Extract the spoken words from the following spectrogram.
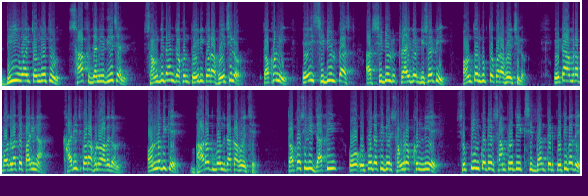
ডি ওয়াই চন্দ্রচূড় সাফ জানিয়ে দিয়েছেন, সংবিধান যখন তৈরি করা হয়েছিল, তখনই এই শিডিউল্ড কাস্ট আর শিডিউল্ড ট্রাইবের বিষয়টি অন্তর্ভুক্ত করা হয়েছিল। এটা আমরা বদলাতে পারি না। খারিজ করা হলো আবেদন। অন্যদিকে ভারত বন্ধ ডাকা হয়েছে। তপশিলি জাতি ও উপজাতিদের সংরক্ষণ নিয়ে সুপ্রিম কোর্টের সাম্প্রতিক সিদ্ধান্তের প্রতিবাদে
